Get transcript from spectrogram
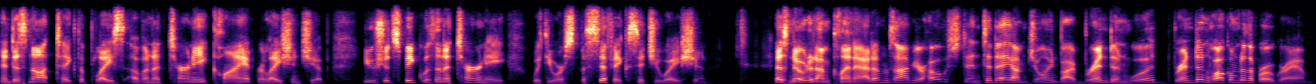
and does not take the place of an attorney client relationship. You should speak with an attorney with your specific situation. As noted, I'm Clint Adams. I'm your host, and today I'm joined by Brendan Wood. Brendan, welcome to the program.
